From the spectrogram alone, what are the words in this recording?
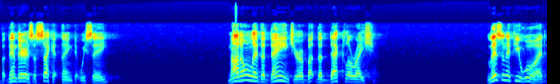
But then there is a second thing that we see. Not only the danger, but the declaration. Listen, if you would,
